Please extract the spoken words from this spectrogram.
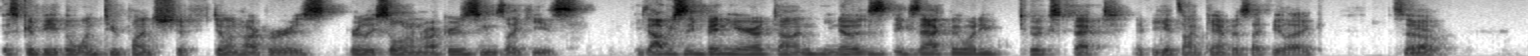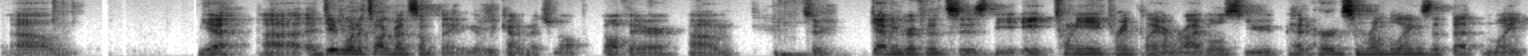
this could be the one-two punch if Dylan Harper is really sold on Rutgers. Seems like he's he's obviously been here a ton. He knows exactly what he, to expect if he gets on campus. I feel like so. Yeah. Um, yeah, uh, I did want to talk about something that we kind of mentioned off, off air. Um, so Gavin Griffiths is the eight, 28th ranked player on Rivals. You had heard some rumblings that that might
